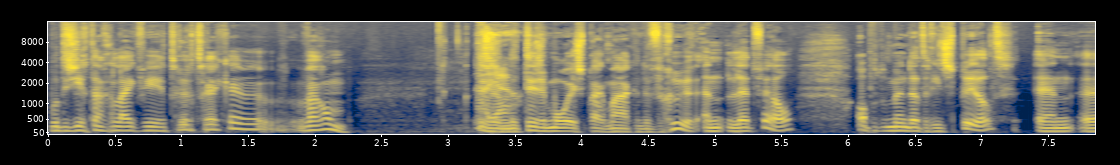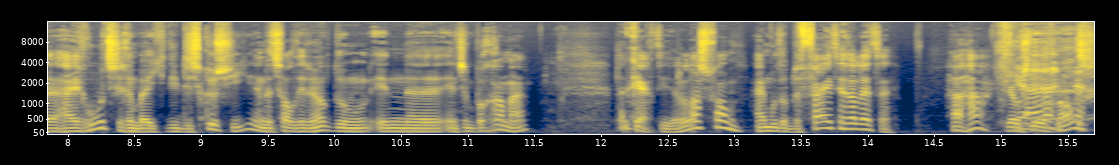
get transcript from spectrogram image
Moet hij zich dan gelijk weer terugtrekken? Waarom? Het is, een, het is een mooie spraakmakende figuur. En let wel, op het moment dat er iets speelt... en hij roert zich een beetje die discussie... en dat zal hij dan ook doen in, in zijn programma... dan krijgt hij er last van. Hij moet op de feiten gaan letten. Haha, Joost ja. Eertmans.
